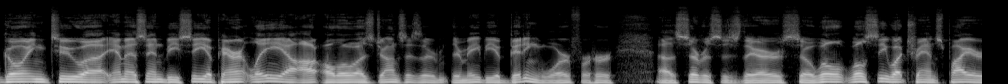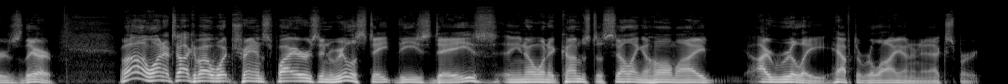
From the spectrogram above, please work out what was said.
going to uh, MSNBC apparently. Uh, although, as John says, there there may be a bidding war for her services there. So we'll we'll see what transpires there. Well, I want to talk about what transpires in real estate these days. You know, when it comes to selling a home, I I really have to rely on an expert.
